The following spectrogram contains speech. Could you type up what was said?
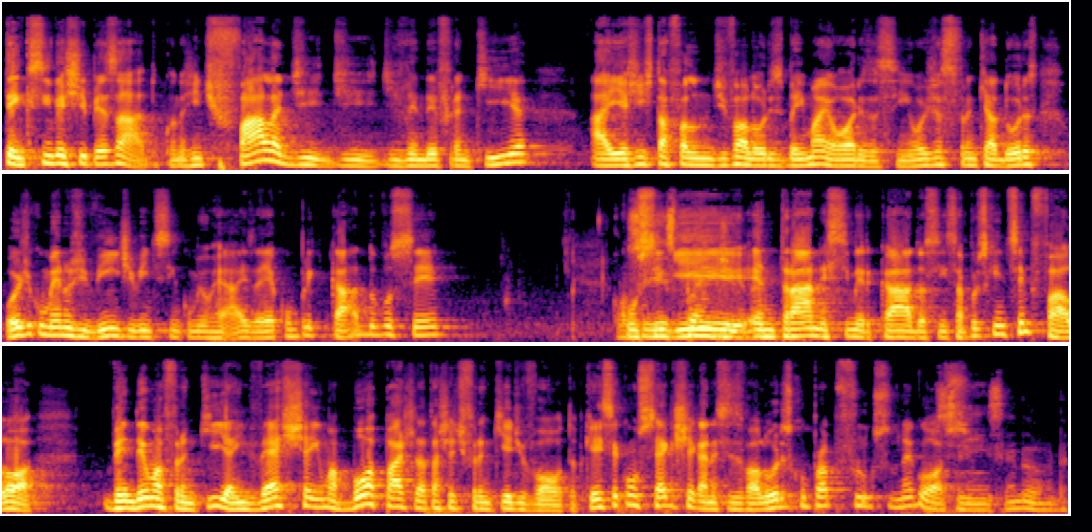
tem que se investir pesado. Quando a gente fala de, de, de vender franquia, aí a gente está falando de valores bem maiores. assim. Hoje as franqueadoras, hoje com menos de 20, 25 mil reais, aí é complicado você conseguir expandir, né? entrar nesse mercado. assim, sabe? Por isso que a gente sempre fala, ó, vender uma franquia, investe aí uma boa parte da taxa de franquia de volta, porque aí você consegue chegar nesses valores com o próprio fluxo do negócio. Sim, sem dúvida.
